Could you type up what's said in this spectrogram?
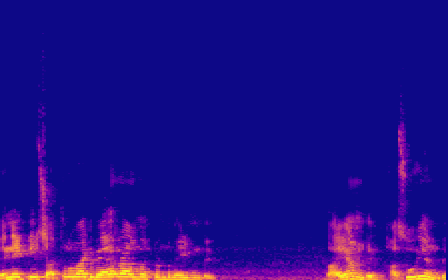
എന്നേക്ക് ശത്രുവായിട്ട് വേറൊരാൾ നിൽക്കുന്ന പേടിയുണ്ട്. ഭയമുണ്ട് അസൂയുണ്ട്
